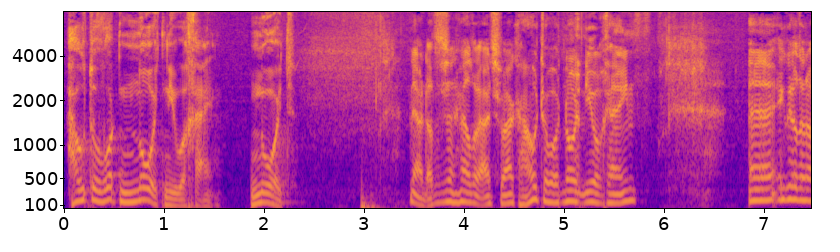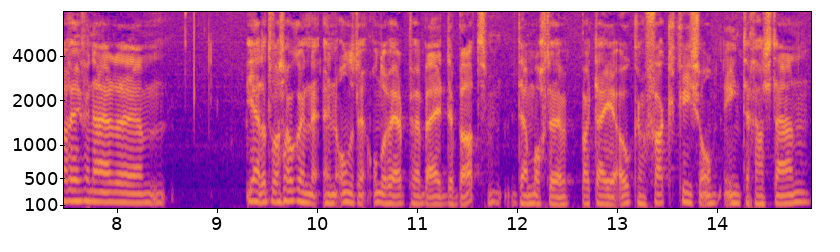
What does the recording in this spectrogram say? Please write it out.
Houten wordt nooit nieuwe gein. Nooit. Nou, dat is een heldere uitspraak. Houten wordt nooit nieuwe gein. Uh, ik wilde nog even naar. Uh, ja, dat was ook een, een onder, onderwerp bij het debat. Daar mochten partijen ook een vak kiezen om in te gaan staan. En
